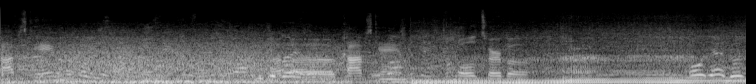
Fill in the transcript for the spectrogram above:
Cops came. Uh-oh, cops came. Old turbo. Oh yeah, good.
